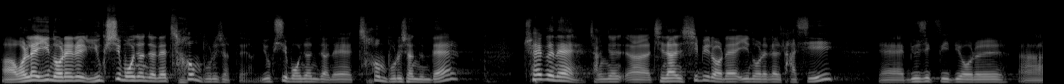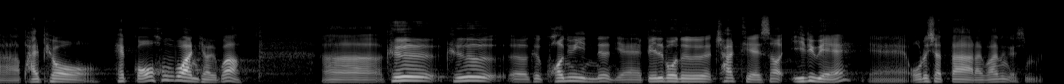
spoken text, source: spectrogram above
원래 이 노래를 65년 전에 처음 부르셨대요. 65년 전에 처음 부르셨는데 최근에 작년 어, 지난 11월에 이 노래를 다시 예, 뮤직비디오를 아, 발표했고 홍보한 결과 아, 그그 그, 어, 그 권위 있는 예, 빌보드 차트에서 1위에 예, 오르셨다라고 하는 것입니다.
